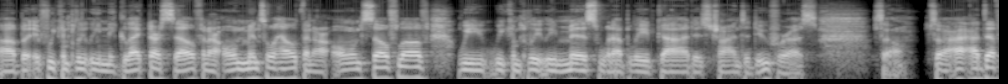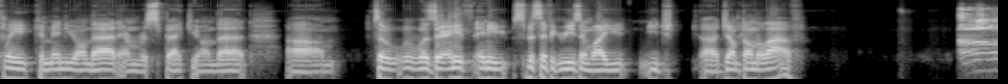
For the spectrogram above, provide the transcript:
Uh, but if we completely neglect ourselves and our own mental health and our own self love, we we completely miss what I believe God is trying to do for us. So, so I, I definitely commend you on that and respect you on that. Um, so, was there any any specific reason why you you uh, jumped on the live? Um,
